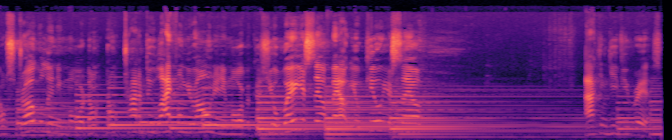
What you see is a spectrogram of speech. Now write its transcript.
Don't struggle anymore. Don't, don't try to do life on your own anymore because you'll wear yourself out, you'll kill yourself I can give you rest.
